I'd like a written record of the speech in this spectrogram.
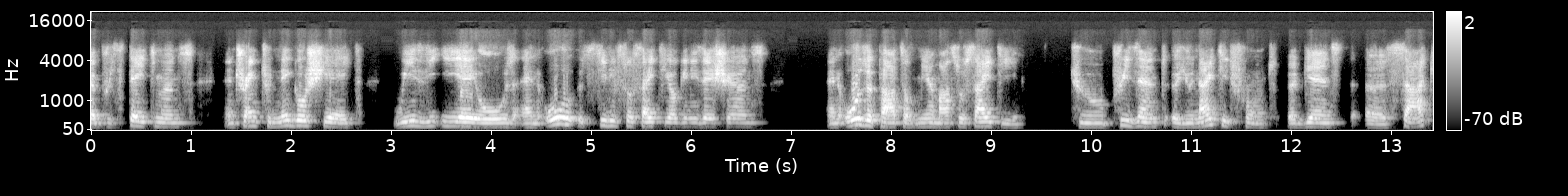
up with statements and trying to negotiate with the EAOs and all civil society organizations and other parts of Myanmar society to present a united front against uh, SAC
